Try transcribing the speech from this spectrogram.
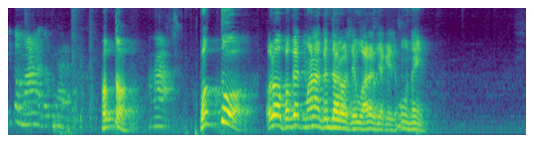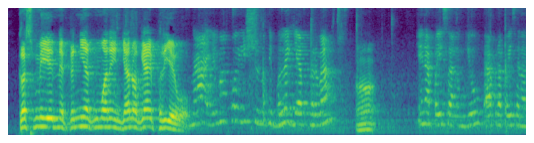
એ તો માણા ગંધારા ભક્તો? હા. ભક્તો? ઓલો ભગત માણા ગંધારો છે એવું આરજ્યા કહે છે હું નહીં. કશ્મીર ને કન્યાકુમારી ત્યાંનો ક્યાંય ફરી આવ્યો? ના એમાં કોઈ ઇશ્યુ નથી. ભલે ગયા ફરવા. હા. એના પૈસાનું ગયું આપણા પૈસાના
